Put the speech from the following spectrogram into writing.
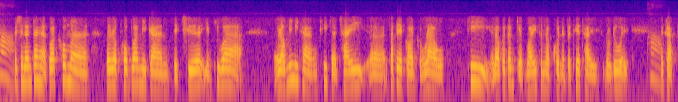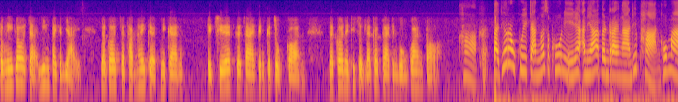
ค่ะเพราะฉะนั้นถ้าหากว่าเข้ามาแล้วเราพบว่ามีการติดเชื้ออย่างที่ว่า เราไม่มีทางที่จะใช้เอ่อทรัพยากรของเราที่เราก็ต้องเก็บไว้สำหรับคนในประเทศไทยเราด้วยค่ะ นะครับ ตรงนี้ก็จะยิ่งไปกันใหญ่ แล้วก็จะทำให้เกิดมีการติดเชื้อกระจายเป็นกระจุกก่อน แล้วก็ในที่สุดแล้วก็กลายเป็นวงกว้างต่อค่ะครับแต่ที่เราคุยกันเมื่อสักครู่นี้เนี่ย อันเนี้ยเป็นแรงงานที่ผ่านเข้ามา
